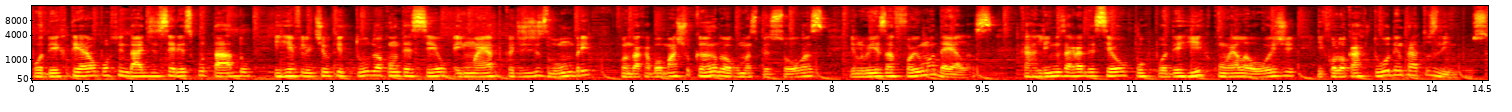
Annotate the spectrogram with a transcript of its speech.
poder ter a oportunidade de ser escutado e refletiu que tudo aconteceu em uma época de deslumbre, quando acabou machucando algumas pessoas, e Luísa foi uma delas. Carlinhos agradeceu por poder rir com ela hoje e colocar tudo em pratos limpos.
